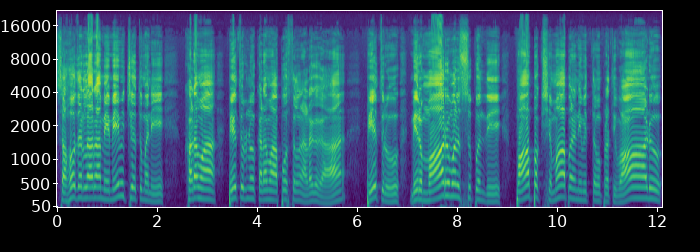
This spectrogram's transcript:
సహోదరులారా మేమేమి చేతుమని కడమ పేతురును కడమ అపోస్తులను అడగగా పేతురు మీరు మారు మనస్సు పొంది పాప క్షమాపణ నిమిత్తము ప్రతివాడు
